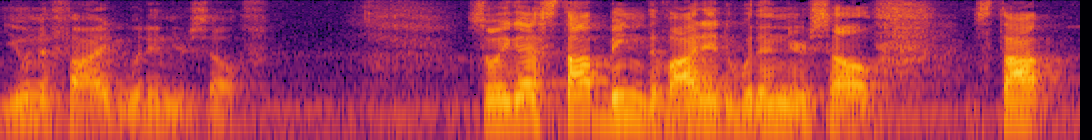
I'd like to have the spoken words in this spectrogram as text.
unified within yourself. So you got to stop being divided within yourself. Stop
